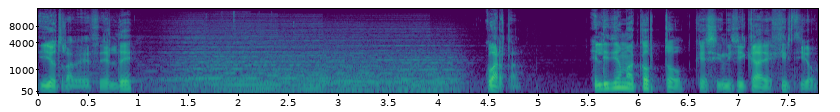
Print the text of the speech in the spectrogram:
y otra vez el D. Cuarta. El idioma copto, que significa egipcio,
